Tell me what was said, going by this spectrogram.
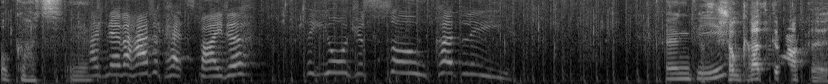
Oh Gott, ey. I've never had a pet spider, but you're just so cuddly. Irgendwie. Schon krass gemacht, ey.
